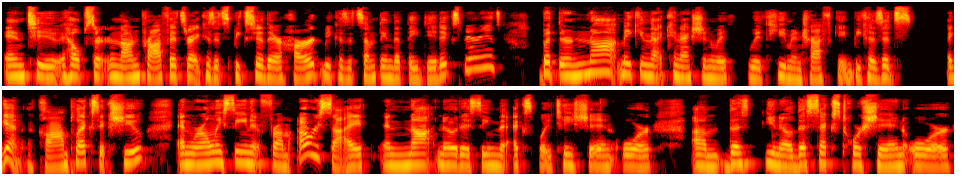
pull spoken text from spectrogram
into help certain nonprofits, right? Because it speaks to their heart because it's something that they did experience, but they're not making that connection with, with human trafficking because it's, again, a complex issue. And we're only seeing it from our side and not noticing the exploitation or, um, the, you know, the sextortion or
